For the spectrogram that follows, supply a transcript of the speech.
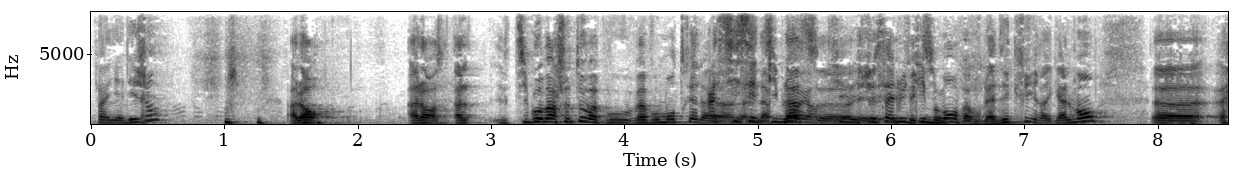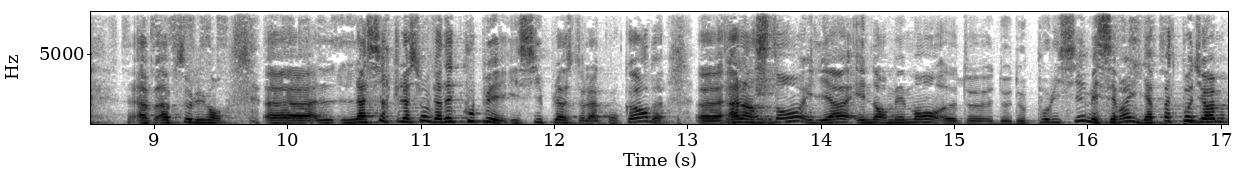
Enfin, il y a des gens. Alors, Alors, Thibaut Marcheteau va vous, va vous montrer la, ah, si c'est Thibaut, place. je salue Thibaut. On va vous la décrire également. Euh, absolument. Euh, la circulation vient d'être coupée ici, place de la Concorde. Euh, à l'instant, il y a énormément de, policiers, mais c'est vrai, il n'y a pas de podium.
